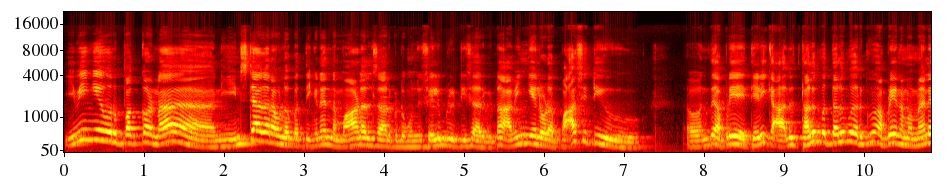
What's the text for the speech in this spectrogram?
இவங்க ஒரு பக்கம்னா நீங்கள் இன்ஸ்டாகிராமில் பார்த்தீங்கன்னா இந்த மாடல்ஸாக இருக்கட்டும் கொஞ்சம் செலிப்ரிட்டிஸாக இருக்கட்டும் அவங்களோட பாசிட்டிவ் வந்து அப்படியே தெளிக்க அது தழும்ப தழும்ப இருக்கும். அப்படியே நம்ம மேலே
